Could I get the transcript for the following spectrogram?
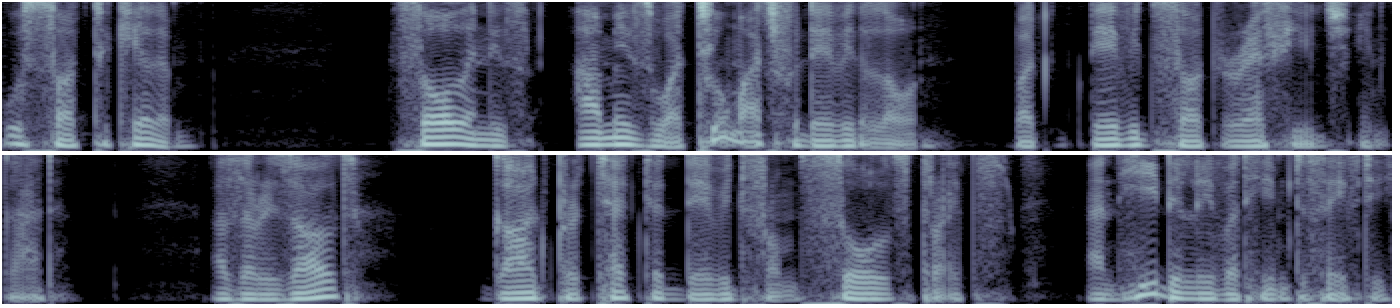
who sought to kill him. Saul and his armies were too much for David alone, but David sought refuge in God. As a result, God protected David from Saul's threats, and he delivered him to safety.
